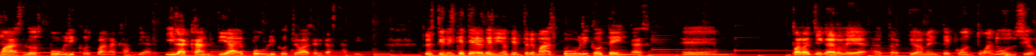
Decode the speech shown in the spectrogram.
más los públicos van a cambiar y la cantidad de público te va a hacer gastar dinero. Entonces tienes que tener definido que entre más público tengas eh, para llegarle atractivamente con tu anuncio,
